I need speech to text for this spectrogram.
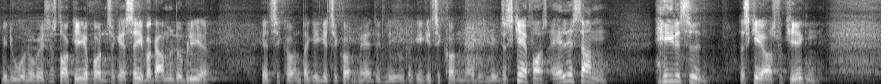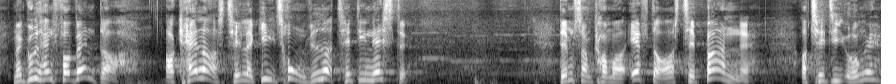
mit ur nu. Hvis jeg står og kigger på den, så kan jeg se, hvor gammel du bliver. Et sekund, der gik et sekund mere i dit liv. Der gik et sekund mere i dit liv. Det sker for os alle sammen hele tiden. Det sker også for kirken. Men Gud han forventer og kalder os til at give troen videre til de næste. Dem, som kommer efter os, til børnene og til de unge.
